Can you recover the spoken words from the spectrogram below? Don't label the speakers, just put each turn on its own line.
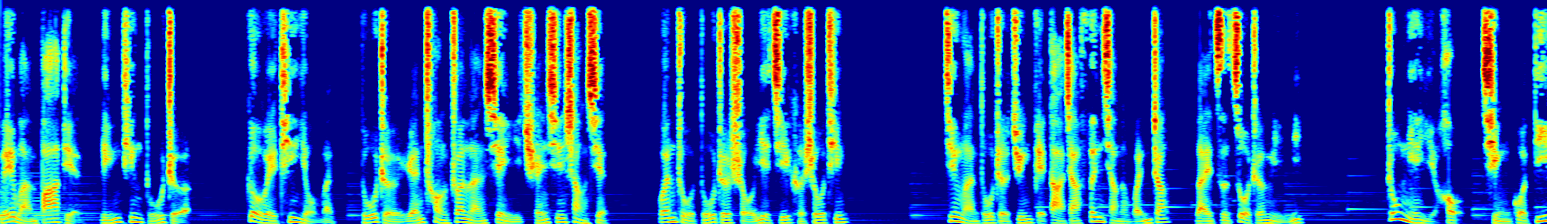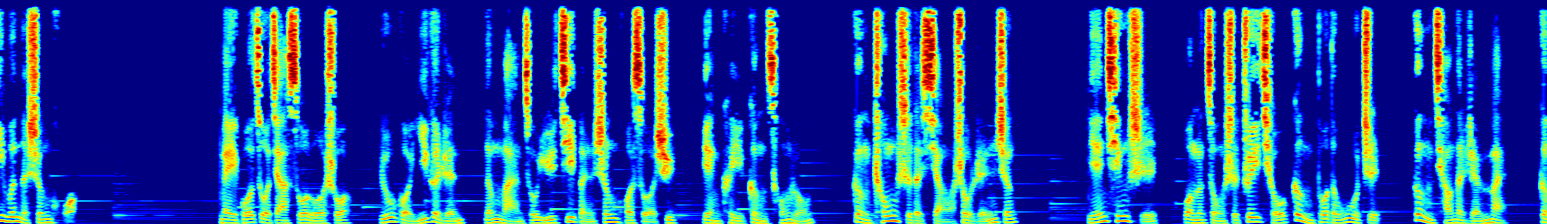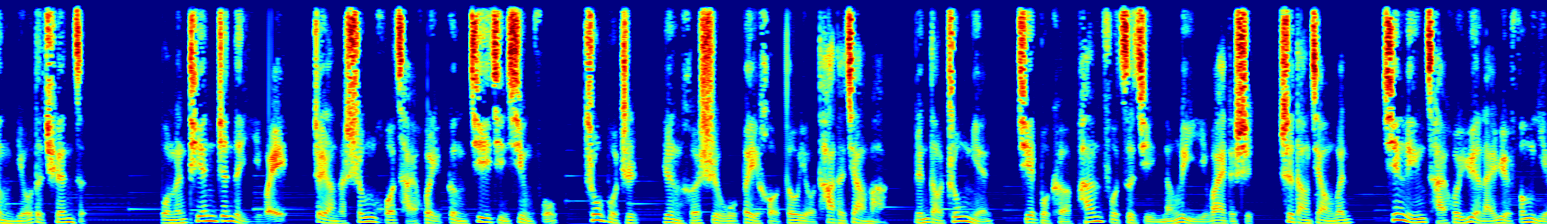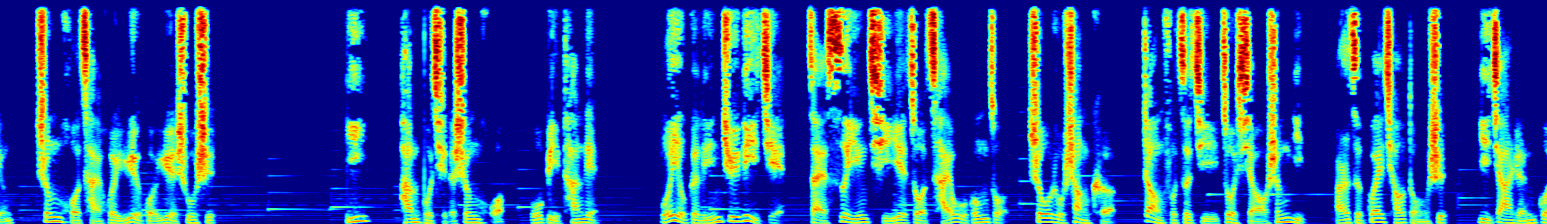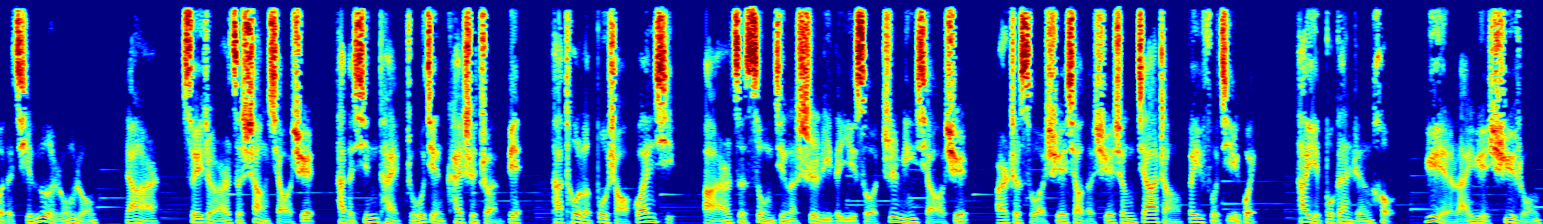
每晚八点，聆听读者。各位听友们，读者原创专栏现已全新上线，关注读者首页即可收听。今晚读者君给大家分享的文章来自作者米粒。中年以后，请过低温的生活。美国作家梭罗说：“如果一个人能满足于基本生活所需，便可以更从容、更充实的享受人生。”年轻时，我们总是追求更多的物质。更强的人脉，更牛的圈子，我们天真的以为这样的生活才会更接近幸福。殊不知，任何事物背后都有它的价码。人到中年，皆不可攀附自己能力以外的事，适当降温，心灵才会越来越丰盈，生活才会越过越舒适。一攀不起的生活，不必贪恋。我有个邻居丽姐，在私营企业做财务工作，收入尚可。丈夫自己做小生意，儿子乖巧懂事，一家人过得其乐融融。然而，随着儿子上小学，他的心态逐渐开始转变。他托了不少关系，把儿子送进了市里的一所知名小学，而这所学校的学生家长非富即贵，他也不甘人后，越来越虚荣。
